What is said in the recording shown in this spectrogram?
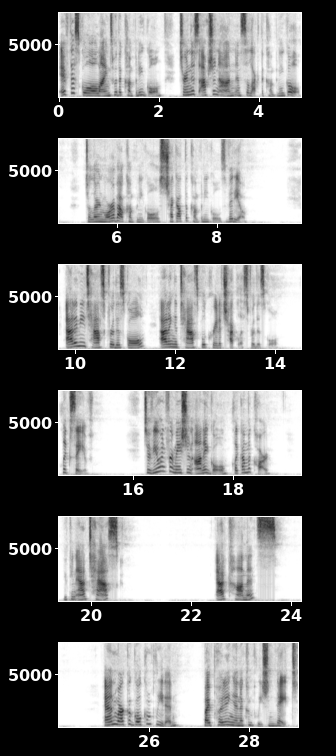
If this goal aligns with a company goal, turn this option on and select the company goal. To learn more about company goals, check out the company goals video. Add any task for this goal. Adding a task will create a checklist for this goal. Click Save. To view information on a goal, click on the card. You can add task, add comments, and mark a goal completed by putting in a completion date.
